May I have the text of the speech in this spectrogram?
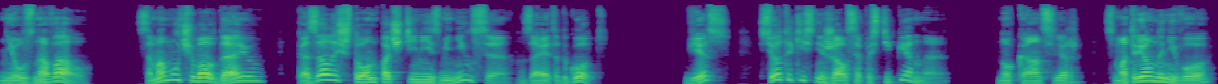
не узнавал. Самому Чубалдаю казалось, что он почти не изменился за этот год. Вес все-таки снижался постепенно, но канцлер смотрел на него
